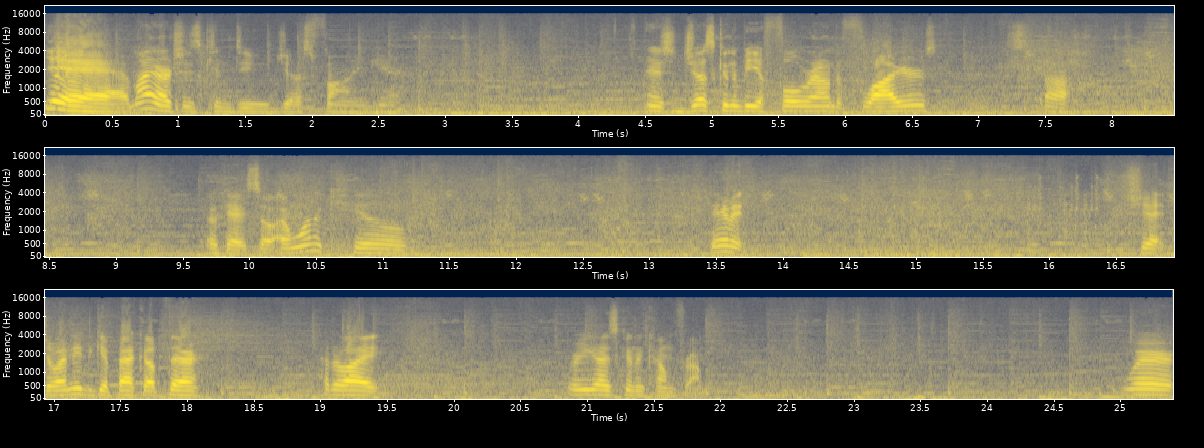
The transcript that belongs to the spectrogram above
Yeah, my archers can do just fine here. And it's just going to be a full round of flyers. Ah. Okay, so I want to kill... Damn it. Shit, do I need to get back up there? How do I... Where are you guys going to come from? Where...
